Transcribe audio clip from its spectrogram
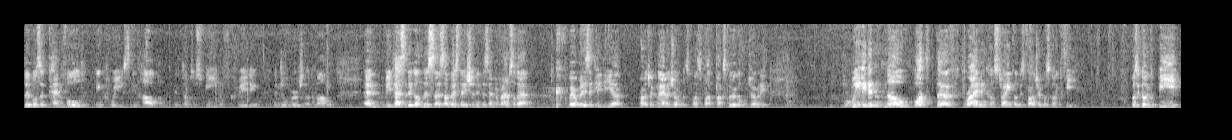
there was a tenfold increase in how in terms of speed of creating a new version of the model. And we tested it on this uh, subway station in the center of Amsterdam, where basically the uh, project manager, was, was Max Bögl from Germany, really didn't know what the driving constraint of this project was going to be. Was it going to be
